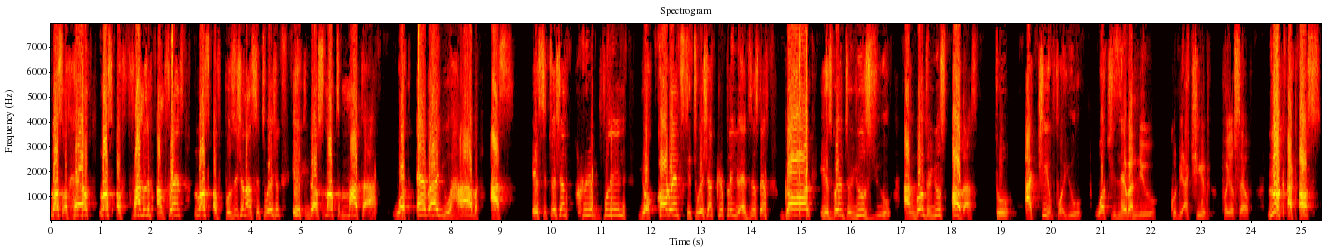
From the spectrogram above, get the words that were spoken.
loss of health, loss of family and friends, loss of position and situation. It does not matter whatever you have as a situation crippling your current situation, crippling your existence. God is going to use you and going to use others to achieve for you what you never knew could be achieved for yourself. Look at us.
